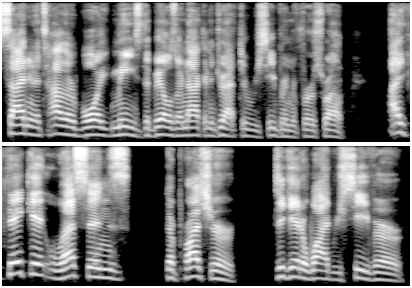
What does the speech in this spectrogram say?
signing a Tyler Boyd means the Bills are not going to draft a receiver in the first round. I think it lessens the pressure to get a wide receiver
